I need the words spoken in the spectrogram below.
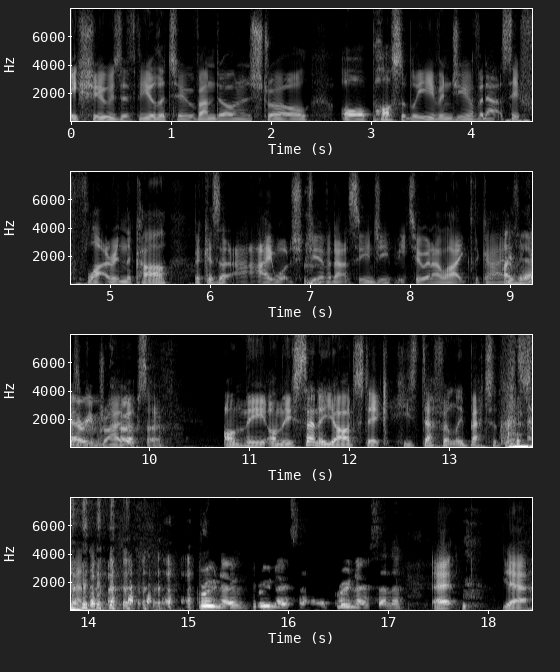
issues of the other two, Vandoorne and Stroll, or possibly even Giovinazzi flattering the car because I, I watched Giovinazzi in GP2 and I like the guy. I think a very much driver. hope so. On the on the Senna yardstick, he's definitely better than Senna. Bruno, Bruno Senna, Bruno Senna. uh, yeah,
